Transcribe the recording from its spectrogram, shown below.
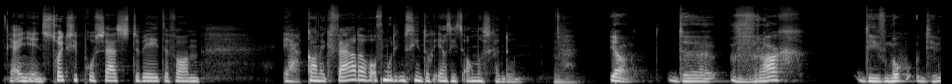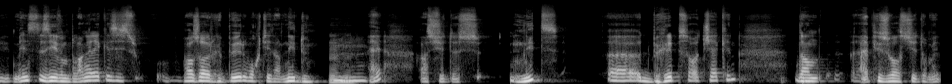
ja, in je instructieproces te weten van, ja, kan ik verder of moet ik misschien toch eerst iets anders gaan doen? Ja, de vraag die, nog, die minstens even belangrijk is, is wat zou er gebeuren mocht je dat niet doen? Mm -hmm. Als je dus niet uh, het begrip zou checken, dan heb je, zoals, je,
